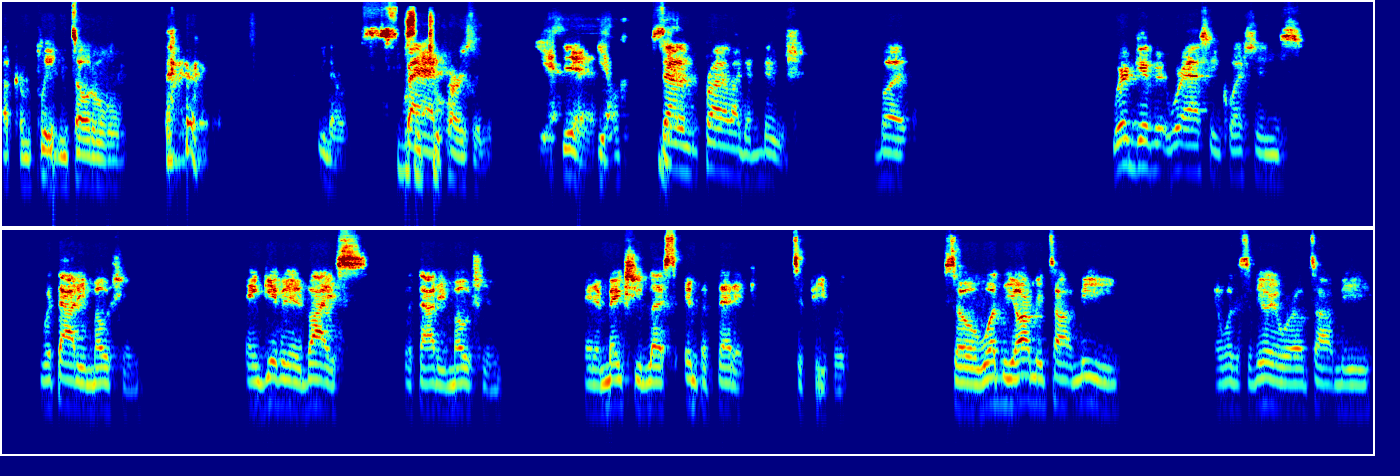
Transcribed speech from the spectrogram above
a complete and total you know, bad person. Yeah. Yeah. Yeah. Sounding yeah. probably like a douche. But we're giving we're asking questions without emotion and giving advice without emotion. And it makes you less empathetic to people. So what the army taught me and what the civilian world taught me,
